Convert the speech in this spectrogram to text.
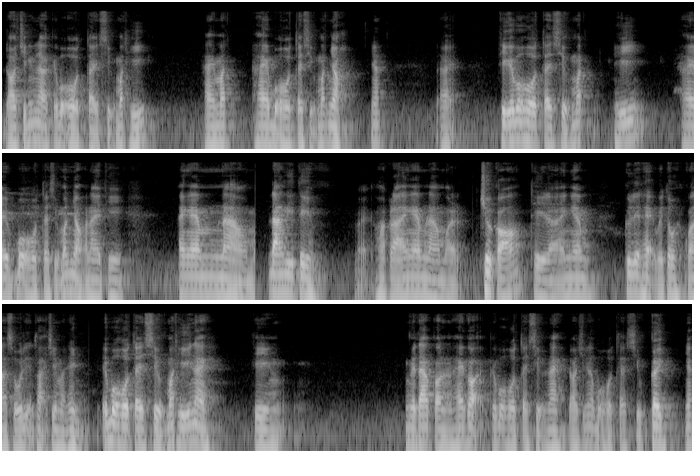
Đó chính là cái bộ hột tài xỉu mắt hí. Hai mắt, hai bộ hột tài xỉu mắt nhỏ nhé Đấy. thì cái bộ hột tài xỉu mắt hí hay bộ hột tài xỉu mắt nhỏ này thì anh em nào đang đi tìm. Đấy, hoặc là anh em nào mà chưa có thì là anh em cứ liên hệ với tôi qua số điện thoại trên màn hình. Cái bộ hột tài xỉu mắt hí này thì người ta còn hay gọi cái bộ hột tài xỉu này đó chính là bộ hột tài xỉu cây nhé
